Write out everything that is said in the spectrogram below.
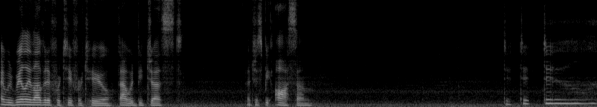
I would really love it if we're two for two. That would be just, that'd just be awesome. Do, do, do.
